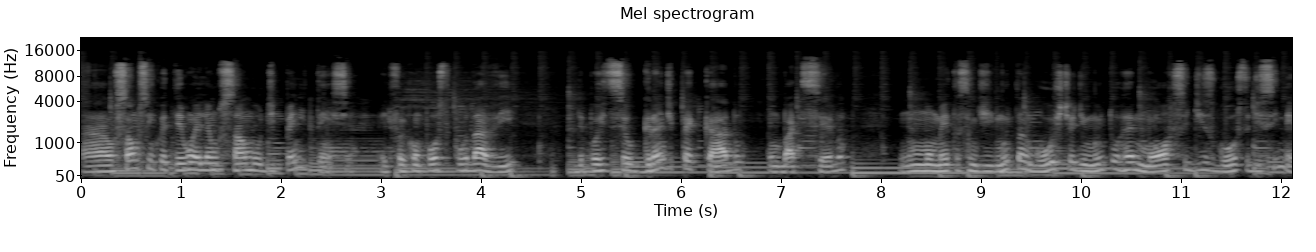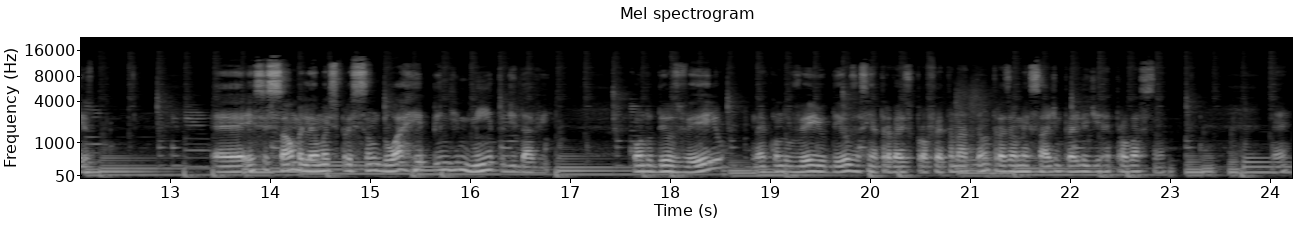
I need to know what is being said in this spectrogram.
Ah, o Salmo 51 ele é um salmo de penitência. Ele foi composto por Davi depois de seu grande pecado com Batseba num momento assim de muita angústia, de muito remorso e desgosto de si mesmo. É, esse salmo é uma expressão do arrependimento de Davi. Quando Deus veio, né, quando veio Deus assim através do profeta Natan trazer uma mensagem para ele de reprovação, né?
